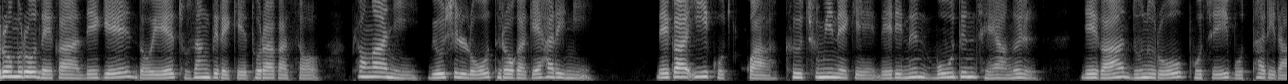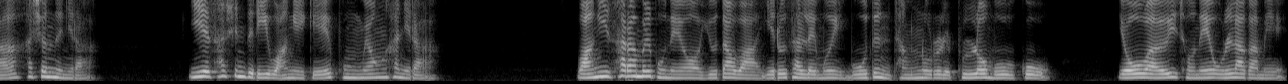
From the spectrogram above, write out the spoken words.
그러므로 내가 내게 너의 조상들에게 돌아가서 평안히 묘실로 들어가게 하리니 내가 이 곳과 그 주민에게 내리는 모든 재앙을 네가 눈으로 보지 못하리라 하셨느니라. 이에 사신들이 왕에게 복명하니라. 왕이 사람을 보내어 유다와 예루살렘의 모든 장로를 불러 모으고 여호와의 전에 올라가매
